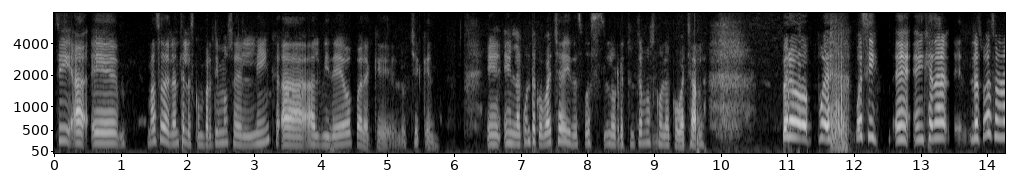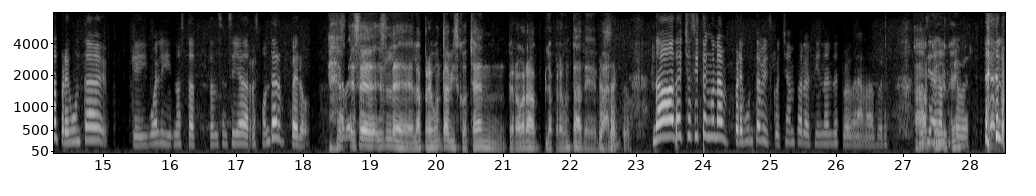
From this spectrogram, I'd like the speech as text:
sí, ah, eh, más adelante les compartimos el link al video para que lo chequen en, la cuenta Covacha y después lo retuitamos con la Covacharla. Pero pues, pues sí, eh, en general, les voy a hacer una pregunta que igual y no está tan sencilla de responder, pero esa es la, pregunta Biscochan, pero ahora la pregunta de Van. No, de hecho sí tengo una pregunta Biscochan para el final del programa, pero ah, que ver.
